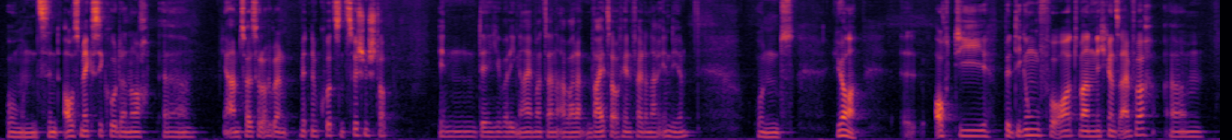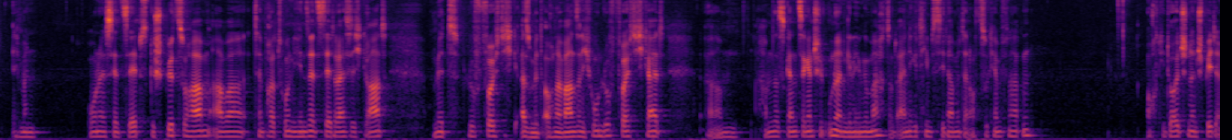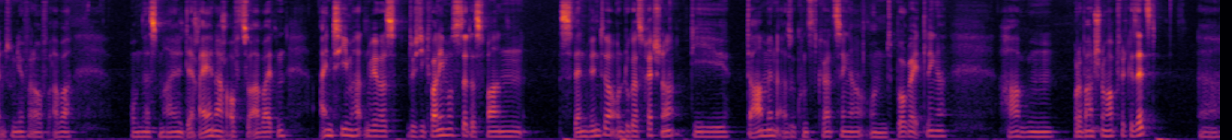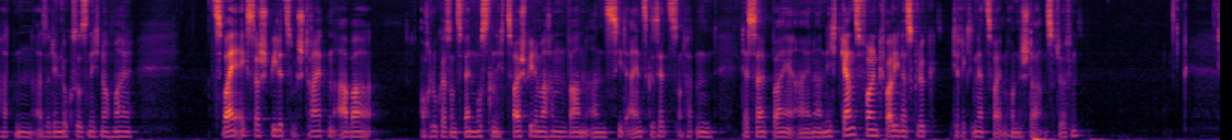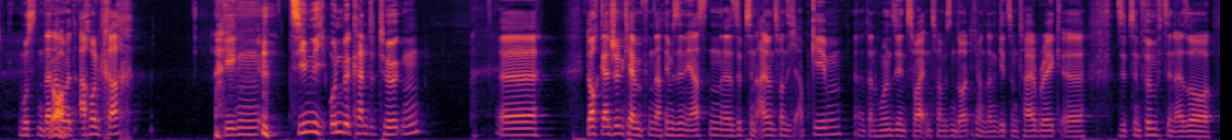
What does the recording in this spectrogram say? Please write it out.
und sind aus Mexiko dann noch äh, ja, im Zweifelsfall auch über, mit einem kurzen Zwischenstopp in der jeweiligen Heimat dann, aber weiter auf jeden Fall dann nach Indien. Und ja, auch die Bedingungen vor Ort waren nicht ganz einfach. Ähm, ich meine, ohne es jetzt selbst gespürt zu haben, aber Temperaturen jenseits der 30 Grad mit Luftfeuchtigkeit, also mit auch einer wahnsinnig hohen Luftfeuchtigkeit, ähm, haben das Ganze ganz schön unangenehm gemacht und einige Teams, die damit dann auch zu kämpfen hatten. Auch die Deutschen dann später im Turnierverlauf, aber um das mal der Reihe nach aufzuarbeiten, ein Team hatten wir, was durch die Quali musste, das waren Sven Winter und Lukas Fretschner, die Damen, also Kunst Körzinger und Borger Ittlinger, haben oder waren schon im Hauptfeld gesetzt, äh, hatten also den Luxus nicht nochmal zwei extra Spiele zu bestreiten, aber auch Lukas und Sven mussten nicht zwei Spiele machen, waren an Seed 1 gesetzt und hatten deshalb bei einer nicht ganz vollen Quali das Glück, direkt in der zweiten Runde starten zu dürfen. Mussten dann ja. aber mit Ach und Krach gegen ziemlich unbekannte Türken äh, doch ganz schön kämpfen, nachdem sie den ersten äh, 17-21 abgeben. Äh, dann holen sie den zweiten zwar ein bisschen deutlicher und dann geht es im Tiebreak äh, 17-15. Also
